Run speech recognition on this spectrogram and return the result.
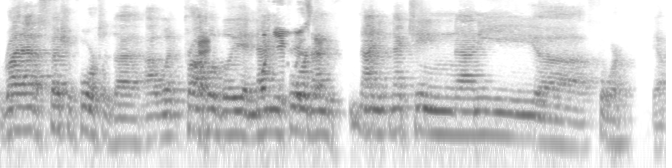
right out of special forces. I, I went probably in 94, 1994. Yeah.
